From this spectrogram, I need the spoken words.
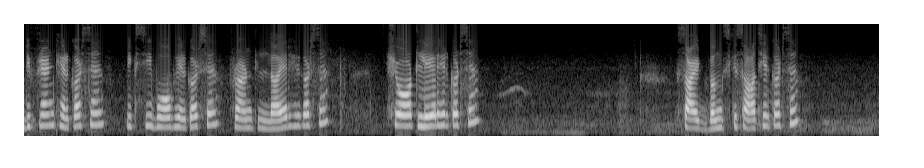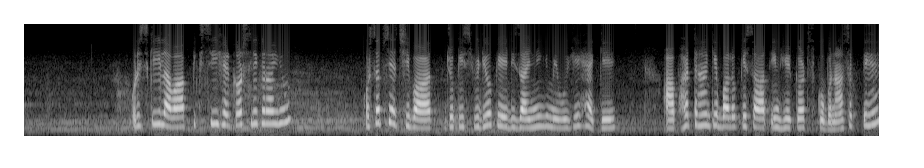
different hair cuts हैं। पिक्सी बॉब हेयर कट्स हैं, फ्रंट लायर हेयर कट्स हैं, शॉर्ट लेयर हेयर कट्स हैं, साइड बंग्स के साथ हेयर कट्स हैं। और इसके अलावा पिक्सी हेयर कट्स लेकर आई हूँ। और सबसे अच्छी बात जो कि इस वीडियो के डिज़ाइनिंग में वो ये है कि आप हर तरह के बालों के साथ इन हेयर कट्स को बना सकते हैं।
